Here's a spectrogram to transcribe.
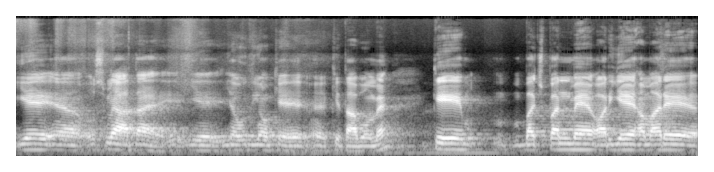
یہ اس میں آتا ہے، یہ یہودیوں کے کتابوں میں کہ بچپن میں اور یہ ہمارے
